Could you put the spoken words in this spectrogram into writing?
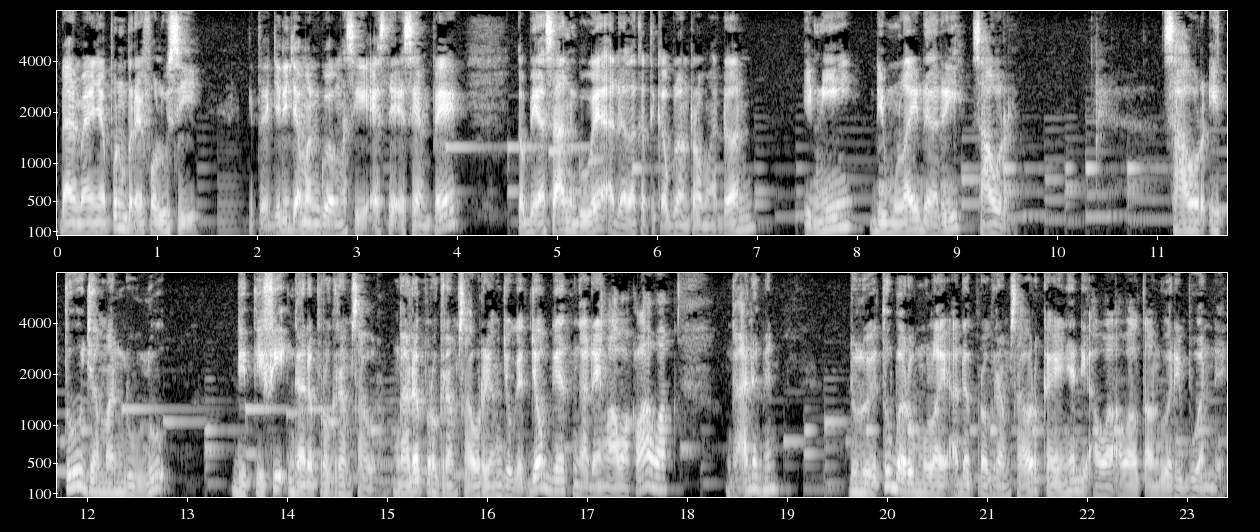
Dan mainnya pun berevolusi gitu. Jadi zaman gue masih SD SMP kebiasaan gue adalah ketika bulan Ramadan ini dimulai dari sahur. Sahur itu zaman dulu di TV nggak ada program sahur. Nggak ada program sahur yang joget-joget nggak ada yang lawak-lawak. Nggak ada men. Dulu itu baru mulai ada program sahur kayaknya di awal-awal tahun 2000-an deh.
